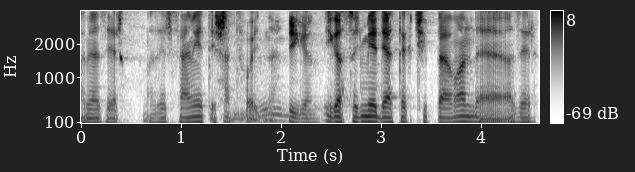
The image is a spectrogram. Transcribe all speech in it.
ami azért, azért számít. És hát hogy ne. Igen. Igaz, hogy médiatek csippel van, de azért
